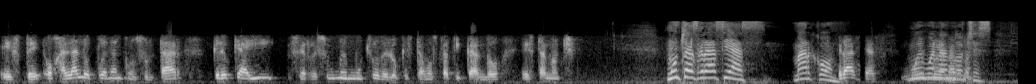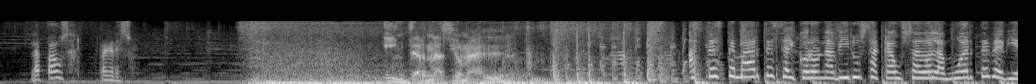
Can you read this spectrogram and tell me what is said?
Este, ojalá lo puedan consultar. Creo que ahí se resume mucho de lo que estamos platicando esta noche. Muchas gracias, Marco. Gracias. Muy, buenas, noches. La pausa, regreso. Internacional. Hasta este martes el coronavirus ha causado la muerte de 10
